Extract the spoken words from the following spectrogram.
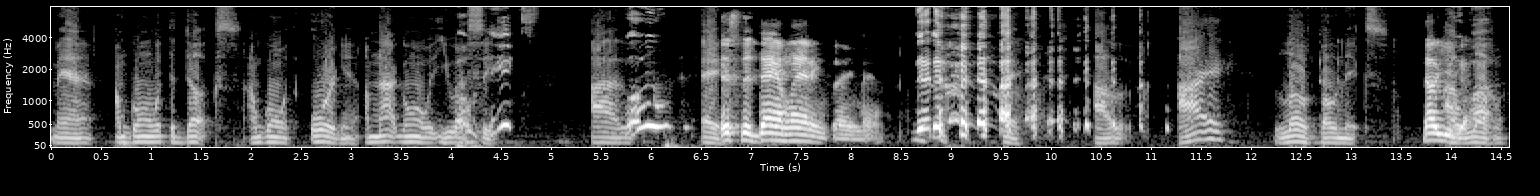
man, I'm going with the Ducks. I'm going with Oregon. I'm not going with Bo USC. Nix. I Whoa. hey, It's the Dan Lanning thing, man. hey, I I love Bo Nix. No, you I don't. love him.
